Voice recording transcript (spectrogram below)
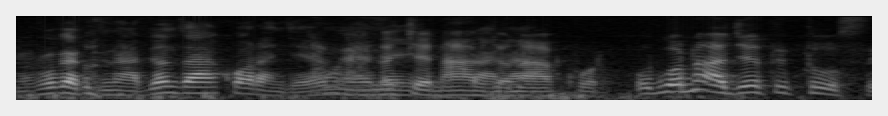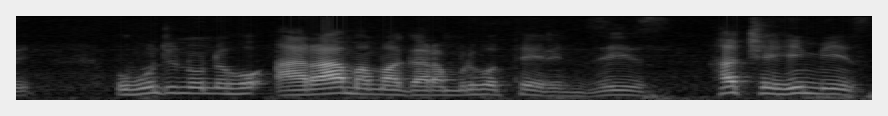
Navuga ati ntabyo nzakora mwene ezekiyeli ntabyo kana." nakora. Ubwo ntagiye titusi ubundi noneho arampamagara muri hoteli nziza. Haciyeho iminsi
